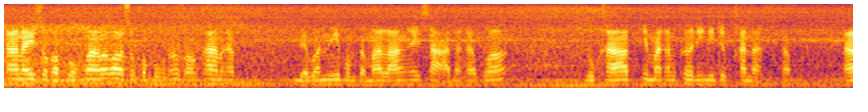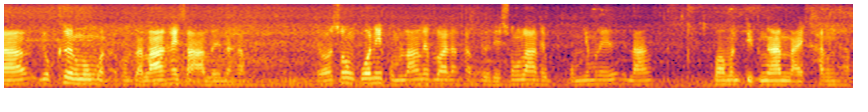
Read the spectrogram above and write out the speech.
ข้างในสกปรกมากแล้วก็สกปรกทั้งสองข้างนะครับ เดี๋ยววันนี้ผมจะมาล้างให้สะอาดนะครับ เพราะลูกค้าที่มาทำเครื่องที่นี่ทุกคันนะครับ ถ้ายกเครื่องลงหมดผมจะล้างให้สะอาดเลยนะครับแต่ว่าช่วงกัวนี้ผมล้างเรียบร้อยนะครับเดี๋ยวเดี๋ยวช่วงล่างเดี๋ยวผมยังไม่ได้ล้างเพราะมันติดงานหลายคันครับ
